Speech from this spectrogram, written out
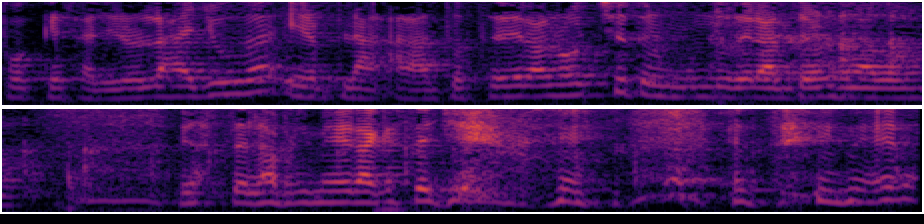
porque salieron las ayudas y en plan a las 12 de la noche todo el mundo delante del ordenador voy a ser la primera que se lleve este dinero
